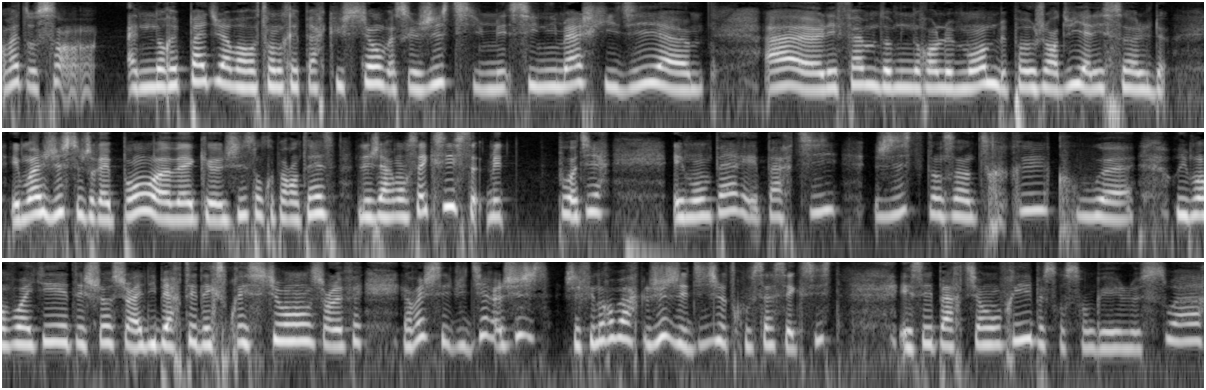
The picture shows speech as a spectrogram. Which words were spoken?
en fait, au sens, elle n'aurait pas dû avoir autant de répercussions parce que juste, c'est une image qui dit euh, ah euh, les femmes domineront le monde, mais pas aujourd'hui, il y a les soldes. Et moi, juste, je réponds avec euh, juste entre parenthèses légèrement sexiste, mais pour dire. Et mon père est parti juste dans un truc où, euh, où il m'envoyait des choses sur la liberté d'expression, sur le fait. Et en fait, je lui dire, juste, j'ai fait une remarque, juste j'ai dit, je trouve ça sexiste. Et c'est parti en vrille parce qu'on s'engueulait le soir.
